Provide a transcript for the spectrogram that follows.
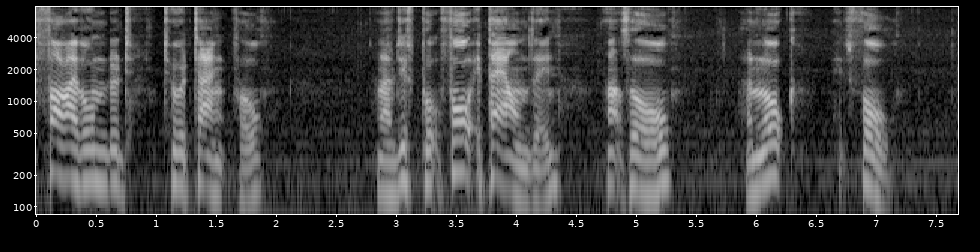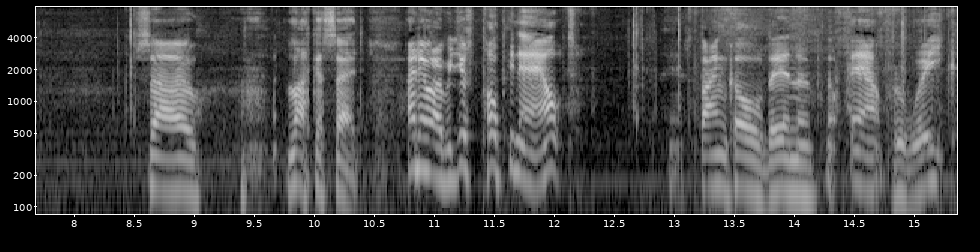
500 to a tank full and I've just put 40 pounds in that's all and look it's full. So like I said anyway we're just popping out. It's bank holiday and not been out for a week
